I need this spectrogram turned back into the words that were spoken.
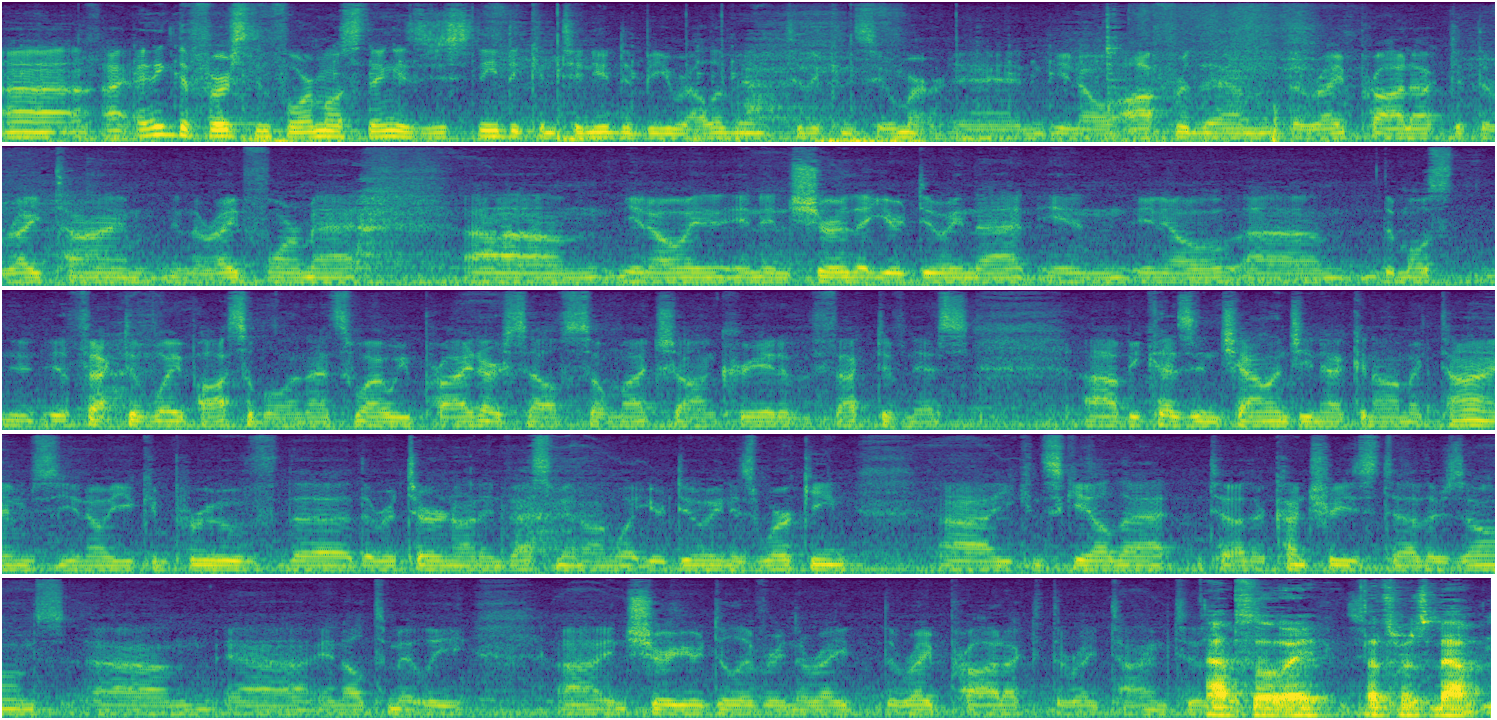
Uh, I think the first and foremost thing is you just need to continue to be relevant to the consumer and you know offer them the right product at the right time in the right format um, you know, and, and ensure that you're doing that in, you know, um, the most effective way possible. And that's why we pride ourselves so much on creative effectiveness. Uh, because in challenging economic times, you know, you can prove the, the return on investment on what you're doing is working. Uh, you can scale that to other countries, to other zones, um, uh, and ultimately uh, ensure you're delivering the right the right product at the right time to Absolutely, that's what it's about.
